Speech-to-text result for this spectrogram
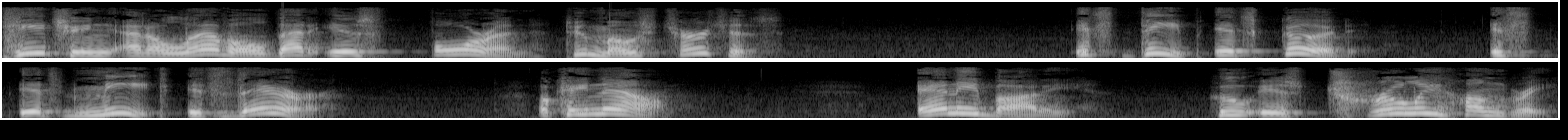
teaching at a level that is foreign to most churches. It's deep. It's good. It's, it's meat. It's there. Okay, now, anybody who is truly hungry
